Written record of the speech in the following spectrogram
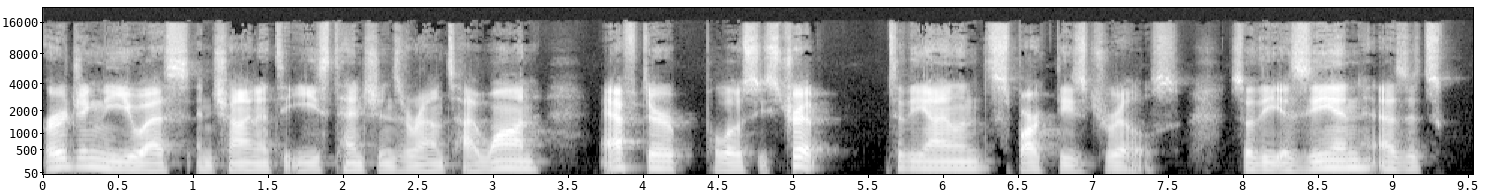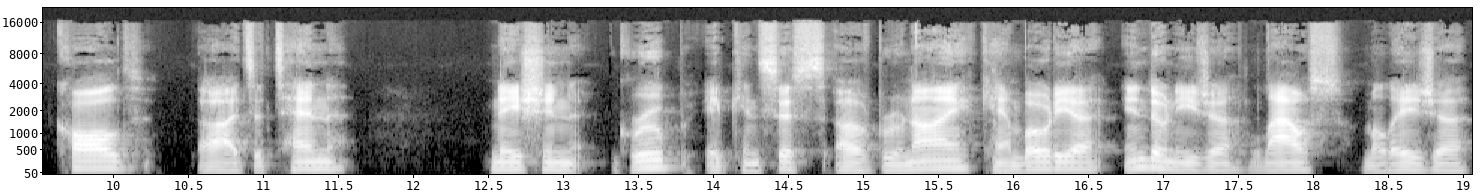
urging the U.S. and China to ease tensions around Taiwan after Pelosi's trip to the island sparked these drills. So the ASEAN, as it's called, uh, it's a 10 nation group. It consists of Brunei, Cambodia, Indonesia, Laos, Malaysia,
